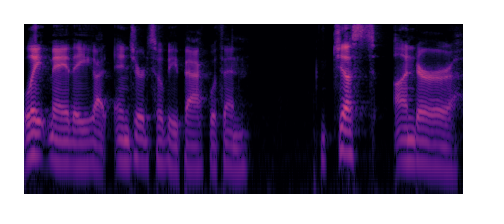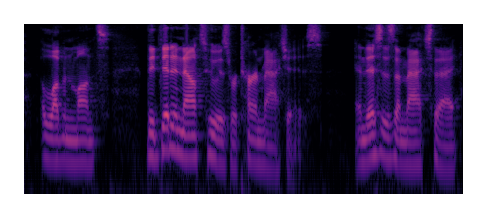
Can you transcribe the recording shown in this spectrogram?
late May that he got injured, so he'll be back within just under 11 months. They did announce who his return match is, and this is a match that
